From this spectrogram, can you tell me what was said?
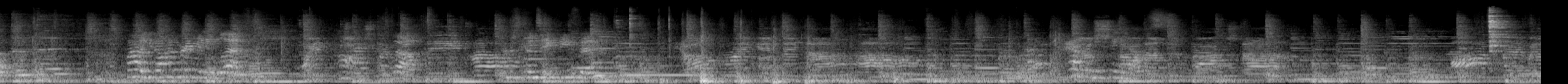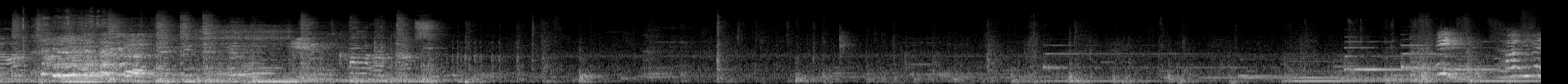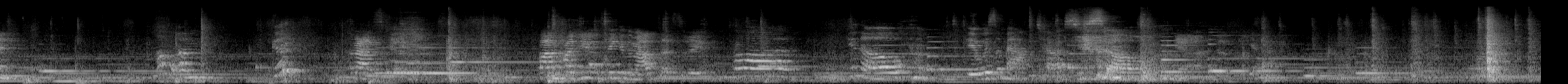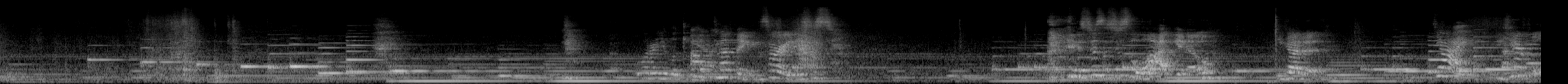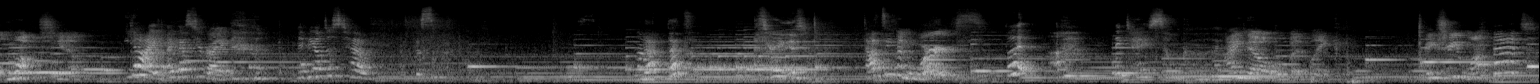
Wow, you don't have very many left. Well, I'm just gonna take these then. Um, good. Math's good. Um, how'd you think of the math test today? Uh, you know, it was a math test, so. yeah. What are you looking oh, at? nothing. Sorry, it's just... it's just, it's just a lot, you know? You gotta... Yeah, I... Be careful watch, you know? Yeah, I, I guess you're right. Maybe I'll just have this. That that's that's right. It's, that's even worse. But uh, they taste so good. I know, but like, are you sure you want that?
